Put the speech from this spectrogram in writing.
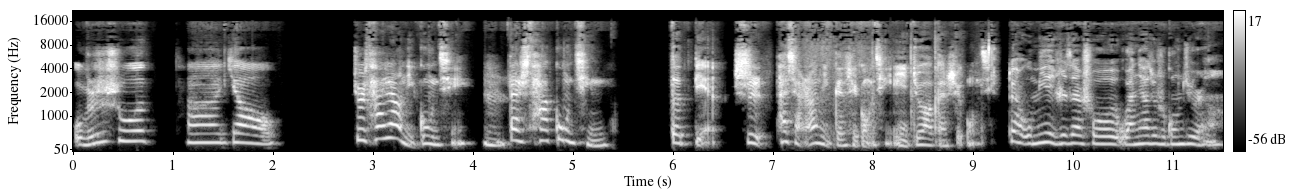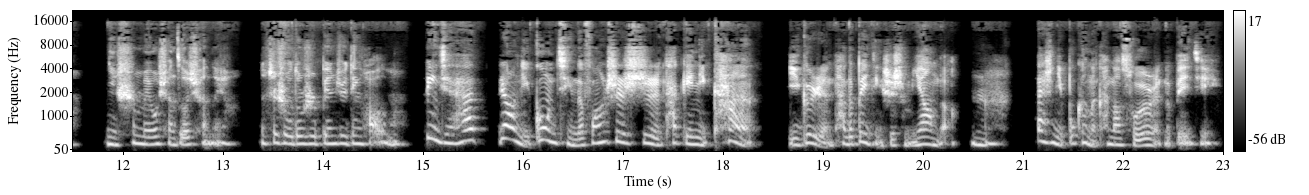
我不是说他要，就是他让你共情，嗯，但是他共情的点是他想让你跟谁共情，你就要跟谁共情。对啊，我们也一直在说玩家就是工具人啊，你是没有选择权的呀。那这时候都是编剧定好的吗？并且他让你共情的方式是他给你看一个人他的背景是什么样的，嗯，但是你不可能看到所有人的背景，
